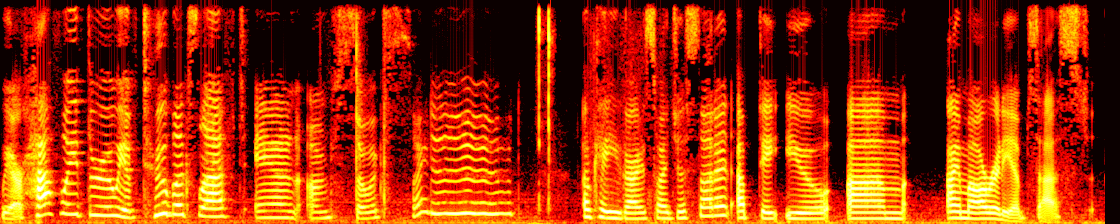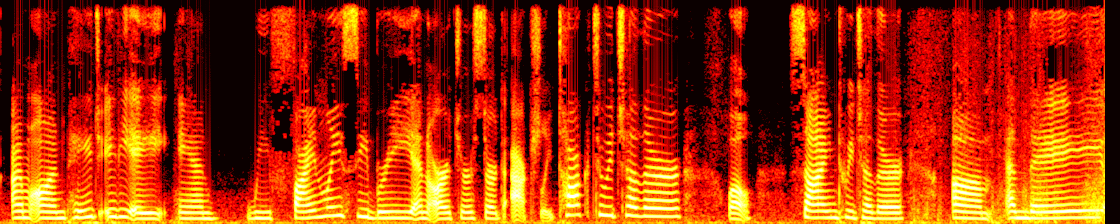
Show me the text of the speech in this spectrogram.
We are halfway through. We have two books left and I'm so excited. Okay, you guys, so I just thought I'd update you. Um, I'm already obsessed. I'm on page 88 and we finally see Bree and Archer start to actually talk to each other. Well, sign to each other. Um, and they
